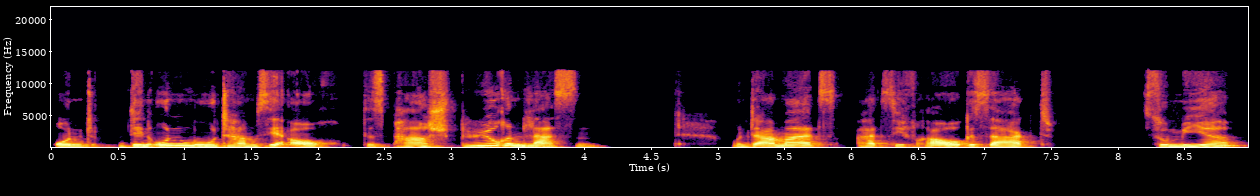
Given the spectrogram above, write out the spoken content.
Und den Unmut haben sie auch das Paar spüren lassen. Und damals hat die Frau gesagt zu mir,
